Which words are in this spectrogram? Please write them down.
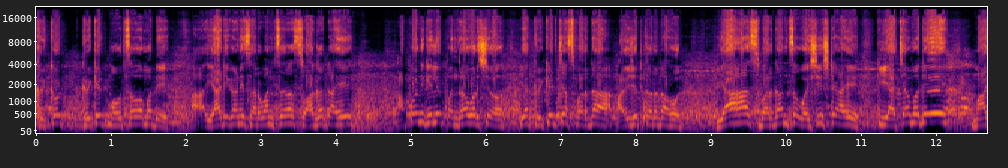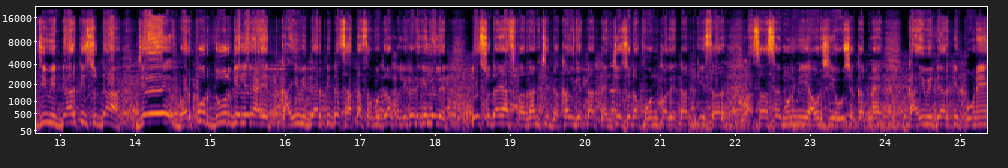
क्रिकेट क्रिकेट महोत्सवामध्ये या ठिकाणी सर्वांचं स्वागत आहे. आपण गेले पंधरा वर्ष या क्रिकेटच्या स्पर्धा आयोजित करत आहोत. या स्पर्धांचं वैशिष्ट्य आहे की याच्यामध्ये माझी विद्यार्थीसुद्धा जे भरपूर दूर गेलेले आहेत काही विद्यार्थी तर साता समुद्रापलीकडे गेलेले आहेत ते सुद्धा या स्पर्धांची दखल घेतात. त्यांचे सुद्धा फोन कॉल येतात की सर असं असं आहे म्हणून मी यावर्षी येऊ शकत नाही. काही विद्यार्थी पुणे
